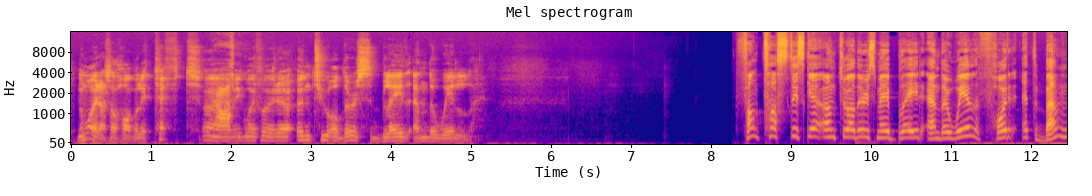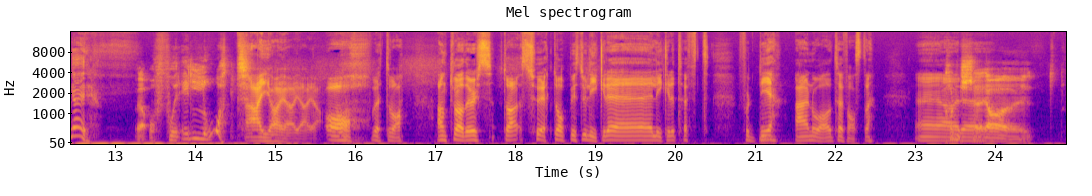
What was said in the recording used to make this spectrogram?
Nå må vi rett og slett ha noe litt tøft. Uh, Vi går for uh, Unto Others, Blade and the Will. Fantastiske Unto Others med Blade and the Will. For et band, Geir. Ja, og for ei låt! Ja, ja, ja, ja, ja. Åh, vet du hva. Unto Others. Da, søk det opp hvis du liker det, liker det tøft. For det er noe av det tøffeste. Eh, har, Kanskje, eh, ja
